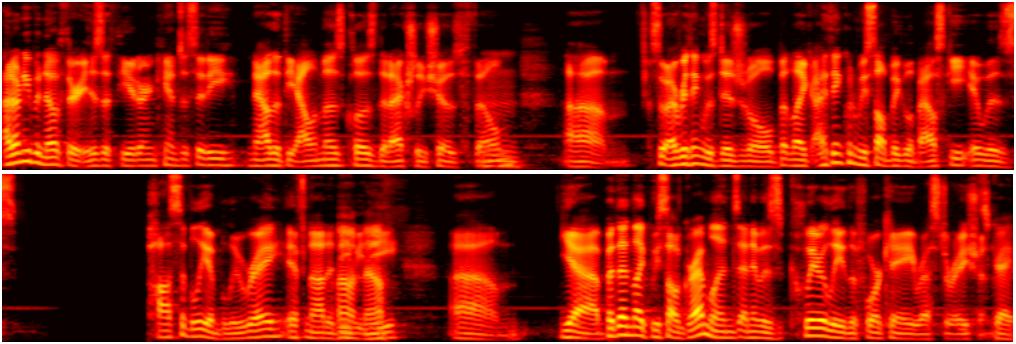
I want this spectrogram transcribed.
I don't even know if there is a theater in Kansas City now that the Alamo's closed that actually shows film. Mm. Um, so everything was digital, but like I think when we saw Big Lebowski, it was possibly a Blu-ray, if not a Oh, no. DVD. Um, yeah, but then like we saw Gremlins, and it was clearly the 4K restoration. It's great.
